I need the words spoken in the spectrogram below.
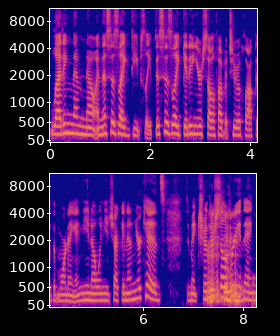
letting them know, and this is like deep sleep. This is like getting yourself up at two o'clock in the morning. And you know, when you check in on your kids to make sure they're still breathing,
